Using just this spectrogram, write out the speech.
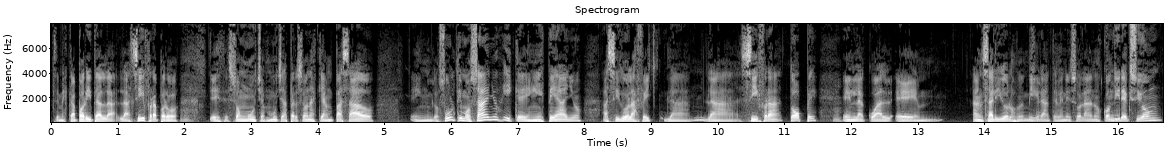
Se me escapa ahorita la, cifra, pero este, son muchas, muchas personas que han pasado en los últimos años y que en este año ha sido la, la, la cifra tope en la cual eh, han salido los migrantes venezolanos con dirección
